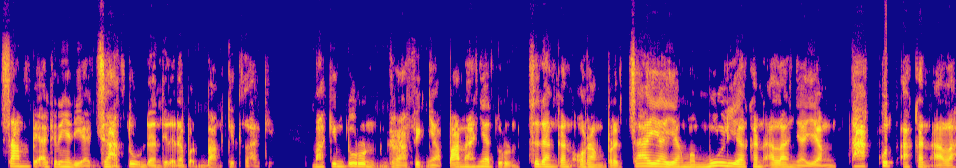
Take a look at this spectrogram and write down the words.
sampai akhirnya dia jatuh dan tidak dapat bangkit lagi makin turun grafiknya, panahnya turun. Sedangkan orang percaya yang memuliakan Allahnya, yang takut akan Allah,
